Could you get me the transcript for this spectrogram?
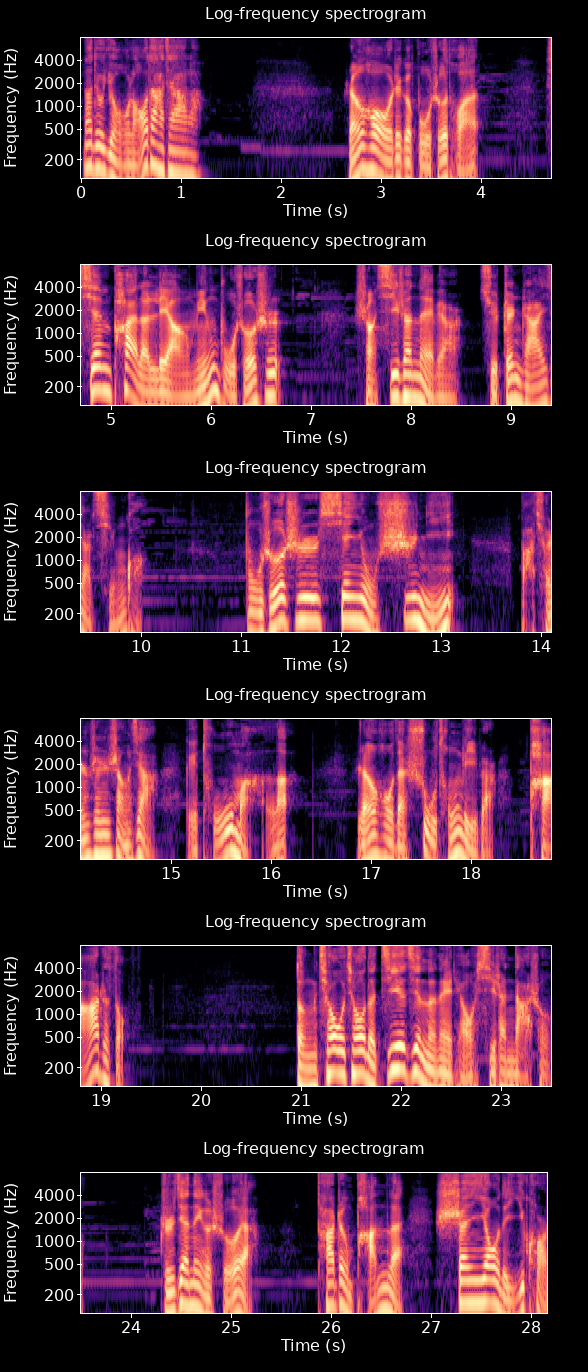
那就有劳大家了。然后，这个捕蛇团先派了两名捕蛇师上西山那边去侦查一下情况。捕蛇师先用湿泥把全身上下给涂满了，然后在树丛里边。爬着走，等悄悄的接近了那条西山大蛇，只见那个蛇呀，它正盘在山腰的一块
